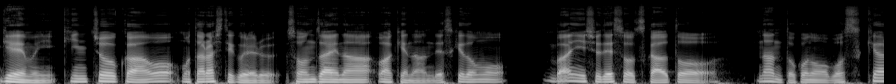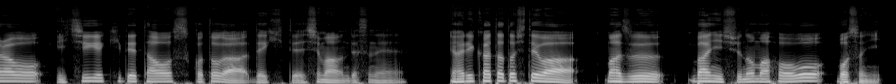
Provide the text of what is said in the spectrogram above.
ゲームに緊張感をもたらしてくれる存在なわけなんですけども、バニッシュデスを使うと、なんとこのボスキャラを一撃で倒すことができてしまうんですね。やり方としては、まず、バニッシュの魔法をボスに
